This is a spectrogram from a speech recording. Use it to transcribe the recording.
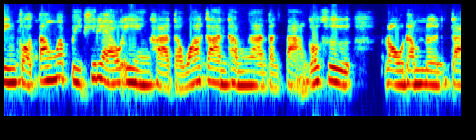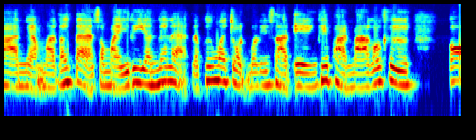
ริง ๆ ก่อตั้งเมื่อปีที่แล้วเองค่ะ แต่ว่าการทำงานต่างๆ ก็คือเราดำเนินการเนี่ยมาตั้งแต่สมัยเรียนนี่แหละ แต่เพิ่งมาจดบริษัทเองที่ผ่านมาก็คือ ก็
